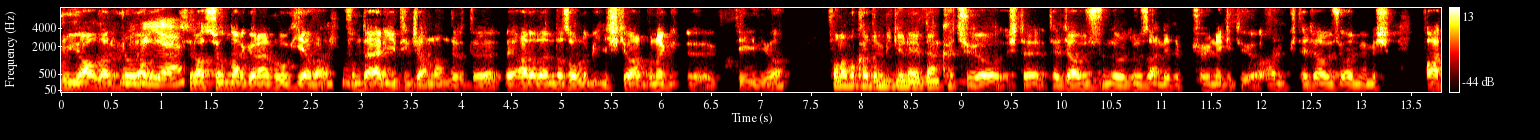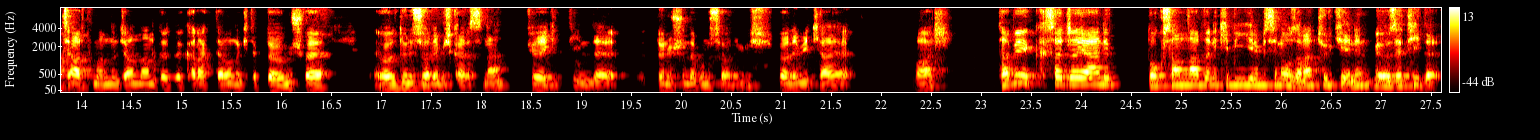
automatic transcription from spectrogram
rüyalar, halüsinasyonlar gören Ruhiye var. Funda Er Yiğit'in canlandırdığı ve aralarında zorlu bir ilişki var. Buna e, değiniyor. Sonra bu kadın bir gün evden kaçıyor. İşte tecavüzcünün öldüğünü zannedip köyüne gidiyor. Halbuki tecavüzcü ölmemiş. Fatih Artman'ın canlandırdığı karakter onu gidip dövmüş ve öldüğünü söylemiş karısına. Köye gittiğinde dönüşünde bunu söylemiş. Böyle bir hikaye var. Tabii kısaca yani 90'lardan 2020'sine uzanan Türkiye'nin bir özetiydi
